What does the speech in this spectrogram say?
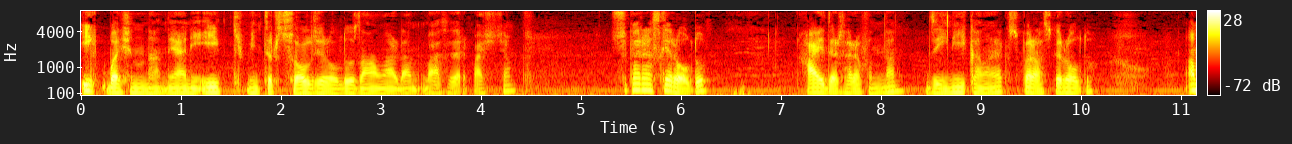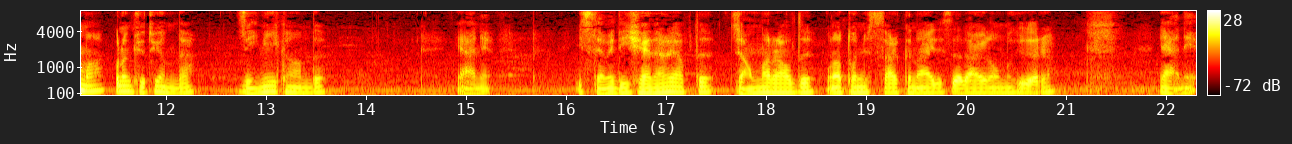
İlk başından yani ilk Winter Soldier olduğu zamanlardan bahsederek başlayacağım. Süper asker oldu. Hyder tarafından zihni yıkanarak süper asker oldu. Ama bunun kötü yanında zihni yıkandı. Yani istemediği şeyler yaptı. Canlar aldı. Buna Tony Stark'ın ailesi de dahil olmak üzere. Yani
